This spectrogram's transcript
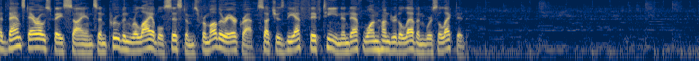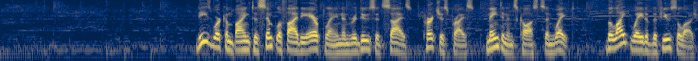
advanced aerospace science and proven reliable systems from other aircraft such as the F-15 and F-111 were selected. These were combined to simplify the airplane and reduce its size, purchase price, maintenance costs and weight. The lightweight of the fuselage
